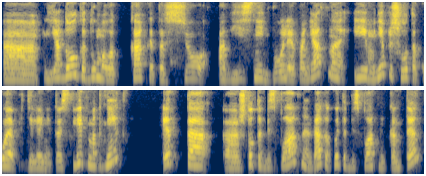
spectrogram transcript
А, я долго думала, как это все объяснить более понятно, и мне пришло такое определение. То есть лид-магнит – это а, что-то бесплатное, да, какой-то бесплатный контент,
